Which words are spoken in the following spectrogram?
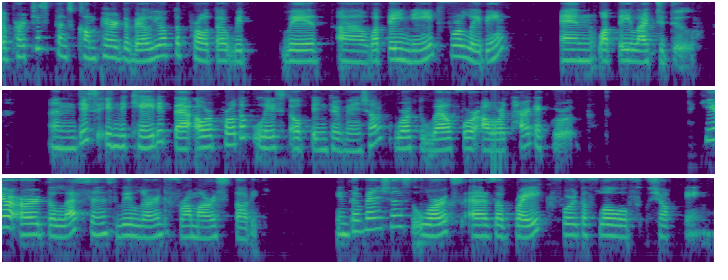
The participants compared the value of the product with, with uh, what they need for living and what they like to do. And this indicated that our product list of the intervention worked well for our target group. Here are the lessons we learned from our study. Interventions works as a brake for the flow of shopping.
